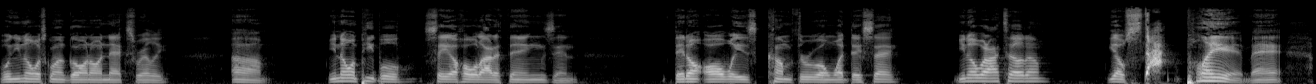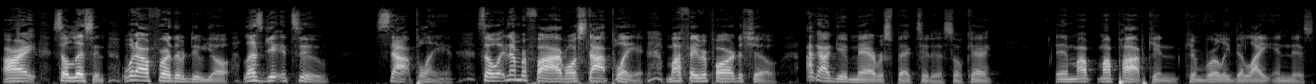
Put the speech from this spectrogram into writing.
Well, you know what's going going on next, really. Um, you know when people say a whole lot of things and they don't always come through on what they say. You know what I tell them? Yo, stop playing, man. All right. So listen, without further ado, y'all, let's get into stop playing. So at number five on stop playing, my favorite part of the show. I gotta give mad respect to this, okay? And my, my pop can can really delight in this.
